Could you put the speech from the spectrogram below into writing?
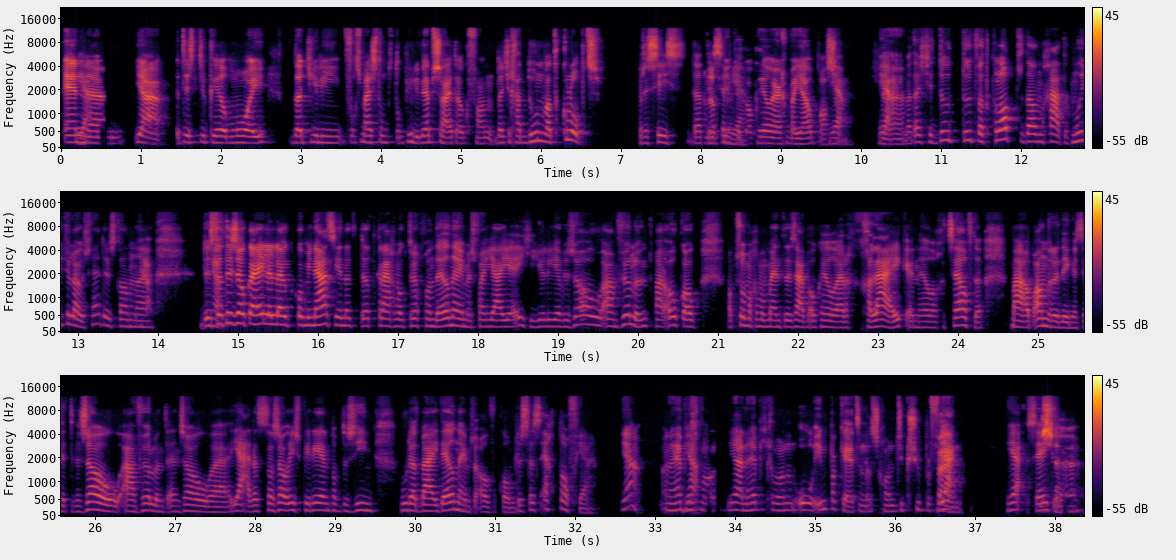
En ja. Uh, ja. het is natuurlijk heel mooi dat jullie, volgens mij stond het op jullie website ook van, dat je gaat doen wat klopt. Precies, dat, dat is hem, ja. ook heel erg bij jou passen. Ja, ja. want als je doet, doet wat klopt, dan gaat het moeiteloos. Hè? Dus, dan, uh, dus dat is ook een hele leuke combinatie. En dat, dat krijgen we ook terug van deelnemers. Van ja, jeetje, jullie hebben zo aanvullend. Maar ook, ook op sommige momenten zijn we ook heel erg gelijk en heel erg hetzelfde. Maar op andere dingen zitten we zo aanvullend en zo. Uh, ja, dat is dan zo inspirerend om te zien hoe dat bij deelnemers overkomt. Dus dat is echt tof, ja. Ja, en dan heb je, Gewoon, ja, dan heb je gewoon een all-in pakket. En dat is gewoon natuurlijk super fijn. Ja, zeker. Dus, uh,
